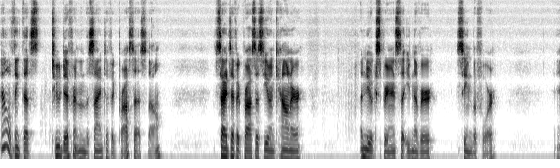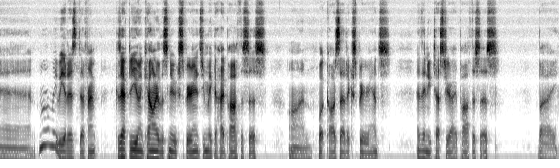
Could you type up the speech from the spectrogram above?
I don't think that's too different than the scientific process, though. Scientific process, you encounter a new experience that you'd never seen before. And, well, maybe it is different. Because after you encounter this new experience, you make a hypothesis on what caused that experience. And then you test your hypothesis by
